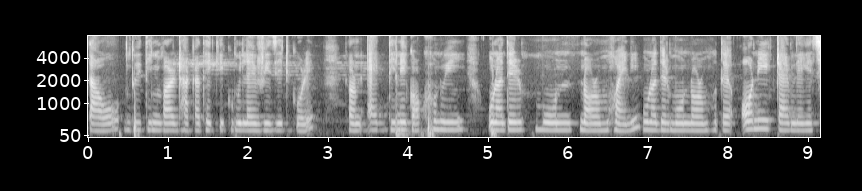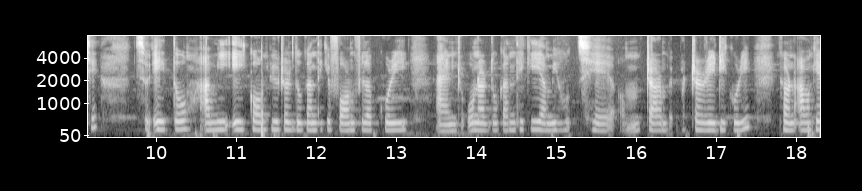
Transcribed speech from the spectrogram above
তাও দুই তিনবার ঢাকা থেকে কুমিল্লায় ভিজিট করে। কারণ একদিনে কখনোই ওনাদের মন নরম হয়নি। ওনাদের মন নরম হতে অনেক টাইম লেগেছে। সো এই তো আমি এই কম্পিউটার দোকান থেকে ফর্ম ফিল আপ করি অ্যান্ড ওনার দোকান থেকেই আমি হচ্ছে টার্ম পেপারটা রেডি করি। কারণ আমাকে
